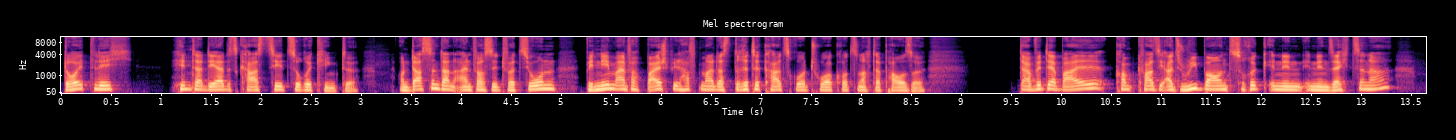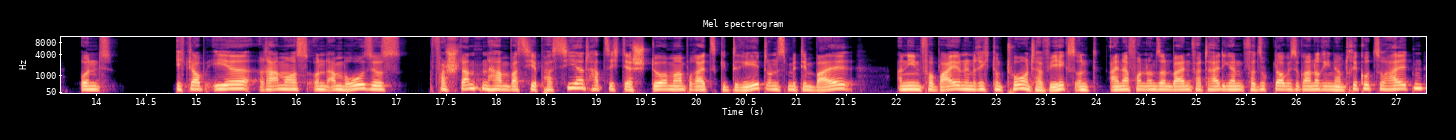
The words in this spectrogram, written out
deutlich hinter der des KSC zurückhinkte. Und das sind dann einfach Situationen. Wir nehmen einfach beispielhaft mal das dritte Karlsruher Tor kurz nach der Pause. Da wird der Ball, kommt quasi als Rebound zurück in den, in den 16er. Und ich glaube, ehe Ramos und Ambrosius verstanden haben, was hier passiert, hat sich der Stürmer bereits gedreht und ist mit dem Ball an ihnen vorbei und in Richtung Tor unterwegs. Und einer von unseren beiden Verteidigern versucht, glaube ich, sogar noch ihn am Trikot zu halten,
